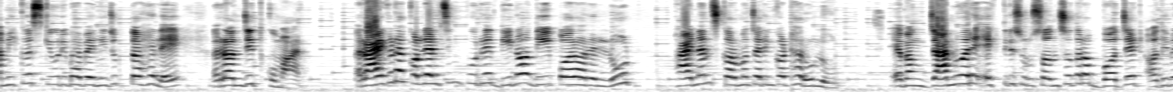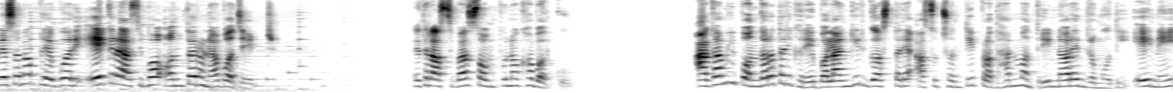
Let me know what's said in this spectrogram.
ଆମିକସ୍ କ୍ୟୁରି ଭାବେ ନିଯୁକ୍ତ ହେଲେ ରଞ୍ଜିତ କୁମାର ରାୟଗଡ଼ା କଲ୍ୟାଣ ସିଂହପୁରରେ ଦିନ ଦ୍ୱିପହରରେ ଲୁଟ୍ ଫାଇନାନ୍ସ କର୍ମଚାରୀଙ୍କଠାରୁ ଲୁଟ୍। ଏବଂ ଜାନୁଆରୀ ଏକତିରିଶରୁ ସଂସଦର ବଜେଟ୍ ଅଧିବେଶନ ଫେବୃଆରୀ ଏକରେ ଆସିବ ଅନ୍ତରୀଣ ବଜେଟ୍। ଏଥର ଆସିବା ସମ୍ପୂର୍ଣ୍ଣ ଖବରକୁ। ଆଗାମୀ ପନ୍ଦର ତାରିଖରେ ବଲାଙ୍ଗୀର ଗସ୍ତରେ ଆସୁଛନ୍ତି ପ୍ରଧାନମନ୍ତ୍ରୀ ନରେନ୍ଦ୍ର ମୋଦି। ଏନେଇ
